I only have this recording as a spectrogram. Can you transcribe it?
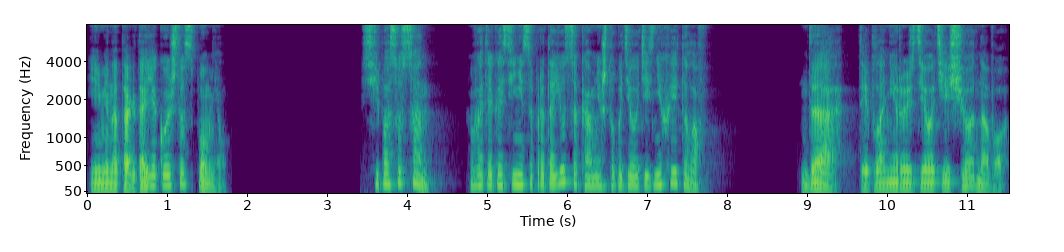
Именно тогда я кое-что вспомнил. Сибасу-сан, в этой гостинице продаются камни, чтобы делать из них идолов? Да, ты планируешь сделать еще одного?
